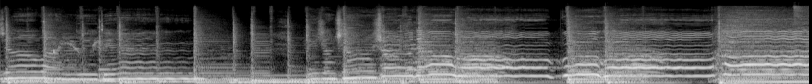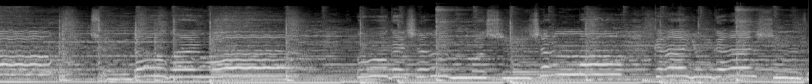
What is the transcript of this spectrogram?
或者晚一点遇上成熟的我，不过全都怪我，不该沉默是沉默，该勇敢是软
